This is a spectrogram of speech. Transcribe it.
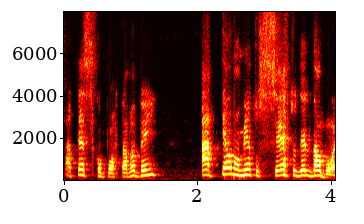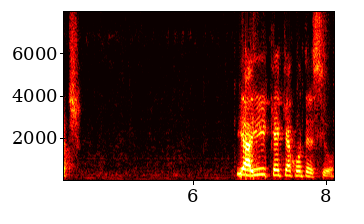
até se comportava bem, até o momento certo dele dar o bote. E aí, o que, que aconteceu?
